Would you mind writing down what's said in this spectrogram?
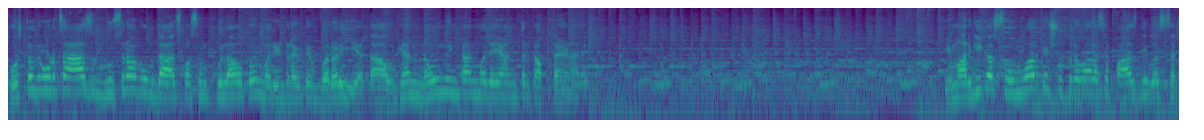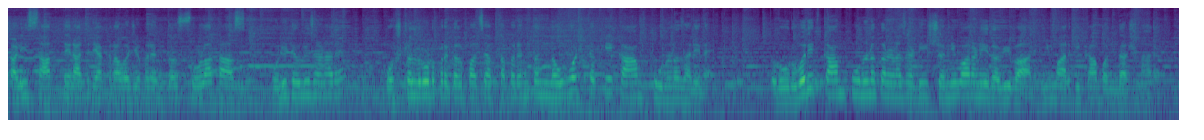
कोस्टल रोडचा आज दुसरा बोगदा आजपासून खुला होतोय. मरीन ड्राईव्ह ते वरळी. आता अवघ्या नऊ मिनिटांमध्ये हे अंतर कापता येणार आहे. ही मार्गिका सोमवार ते शुक्रवार असं पाच दिवस सकाळी सात ते रात्री अकरा वाजेपर्यंत सोळा तास खुली ठेवली जाणार आहे. कोस्टल रोड प्रकल्पाचे आतापर्यंत नव्वद टक्के काम पूर्ण झालेलं आहे तर उर्वरित काम पूर्ण करण्यासाठी शनिवार आणि रविवार ही मार्गिका बंद असणार आहे.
